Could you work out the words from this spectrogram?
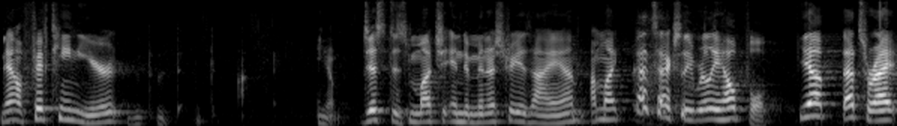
Now, 15 years, you know, just as much into ministry as I am, I'm like, that's actually really helpful. Yep, that's right.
